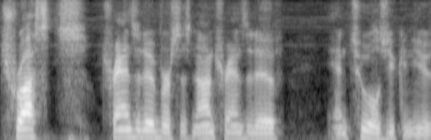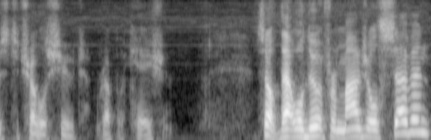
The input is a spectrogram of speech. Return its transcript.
trusts, transitive versus non-transitive, and tools you can use to troubleshoot replication. So that will do it for Module 7,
